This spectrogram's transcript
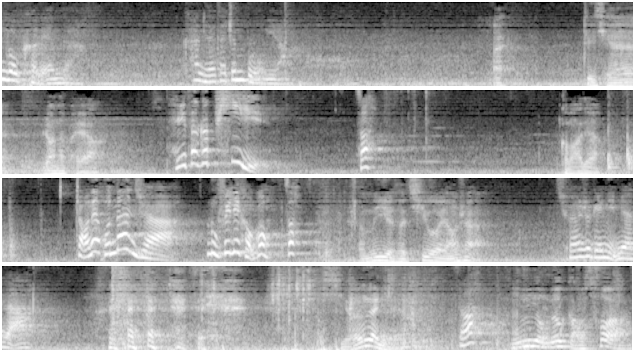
真够可怜的，看起来他真不容易啊。哎，这钱让他赔啊？赔他个屁！走，干嘛去？找那混蛋去啊！路费里口供，走。什么意思？欺恶扬善？全是给你面子啊！行啊你！走。你们有没有搞错啊？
